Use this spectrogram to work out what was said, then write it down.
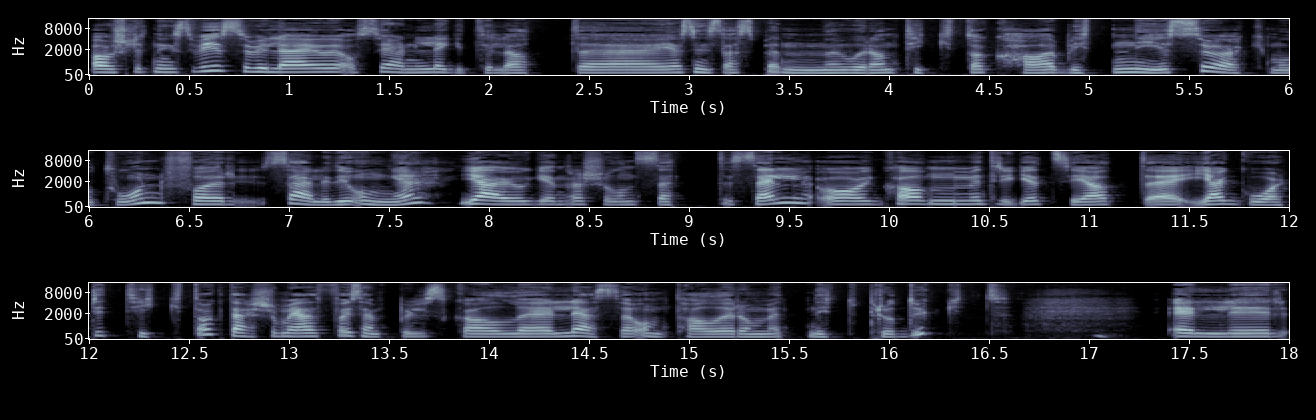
Avslutningsvis så vil jeg jo også gjerne legge til at eh, jeg syns det er spennende hvordan TikTok har blitt den nye søkemotoren for særlig de unge. Jeg er jo generasjon Z selv, og kan med trygghet si at eh, jeg går til TikTok dersom jeg f.eks. skal eh, lese omtaler om et nytt produkt, eller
